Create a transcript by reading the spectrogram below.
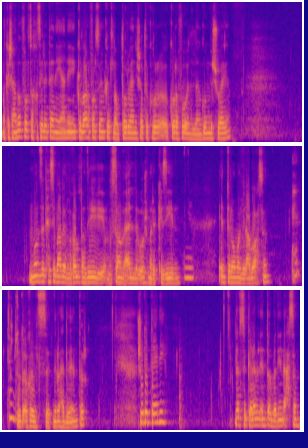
ما كانش عندهم فرصة خطيرة تاني يعني. يمكن أقرب فرصة يمكن لو طاروا يعني شاط كرة فوق الجون بشوية. مونزا تحس بعد الغلطة دي مستواهم قل مبقوش مركزين. انتر هم اللي بيلعبوا أحسن. الشوط الأول خلص 2 1 للإنتر. الشوط الثاني نفس الكلام الإنتر بادئين أحسن.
